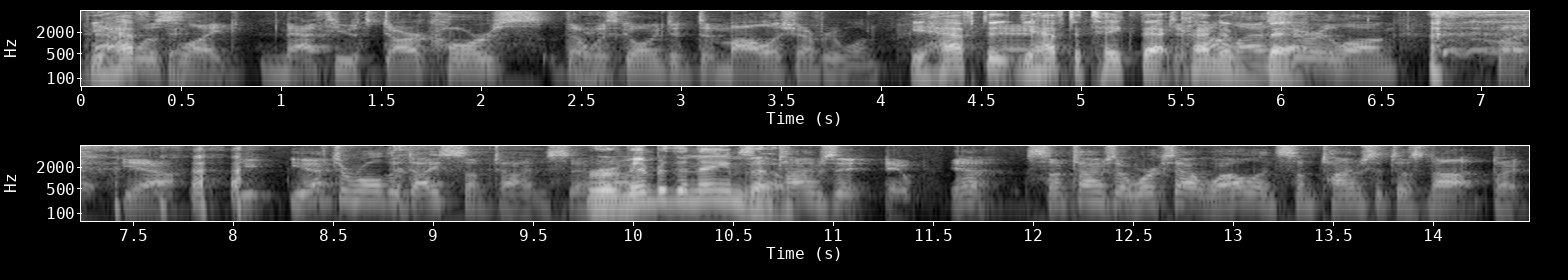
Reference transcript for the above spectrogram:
That was to. like Matthew's dark horse that yeah. was going to demolish everyone. You have to and you have to take that kind of bet. very long, but yeah, you, you, have to roll the dice sometimes. And, Remember uh, the name though. Sometimes it, it yeah, sometimes it works out well and sometimes it does not. But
